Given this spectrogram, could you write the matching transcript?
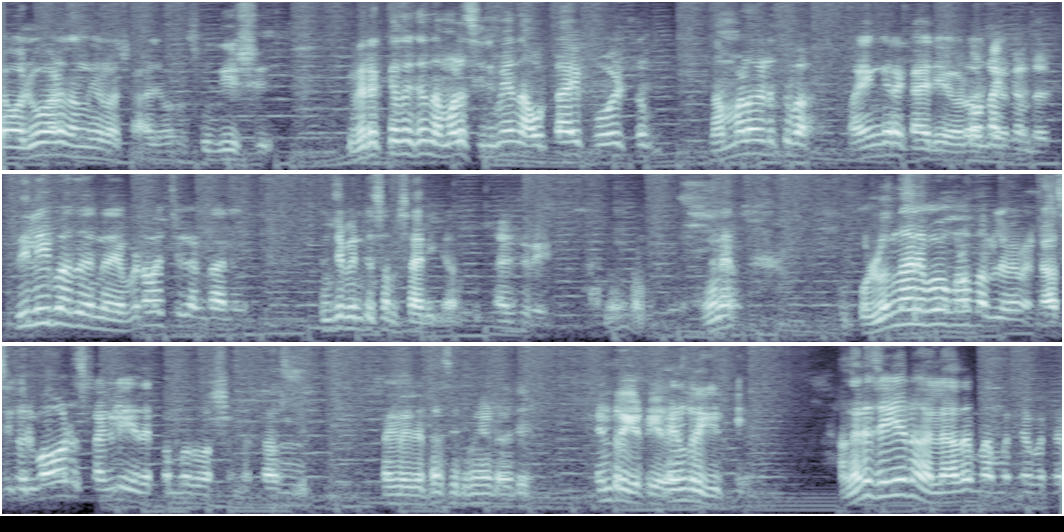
ഒരുപാട് നന്ദിയുള്ള ഷാജോൺ സുധീഷ്. ഇവരൊക്കെ എന്ന് വെച്ചാൽ നമ്മൾ സിനിമയിൽ നിന്ന് ഔട്ടായി പോയിട്ടും നമ്മളെ അടുത്ത് ഭ- ഭയങ്കര കാര്യമാണ്. ദിലീപ് അത് തന്നെ. എവിടെ വെച്ച് കണ്ടാലും അഞ്ചു മിനിറ്റ് സംസാരിക്കാം. അങ്ങനെ പൊള്ളുന്ന അനുഭവങ്ങളൊന്നും അല്ല മെറ്റാസിക്ക് ഒരുപാട് സ്ട്രഗിൾ ചെയ്ത് എട്ടൊമ്പത് വർഷം മെറ്റാസിൽ സ്ട്രഗിൾ ചെയ്തിട്ട് സിനിമയുടെ ഒരു എൻട്രി കിട്ടിയത്. എൻട്രി കിട്ടിയത്. അങ്ങനെ ചെയ്യണം. അല്ലാതെ മറ്റേ മറ്റേ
